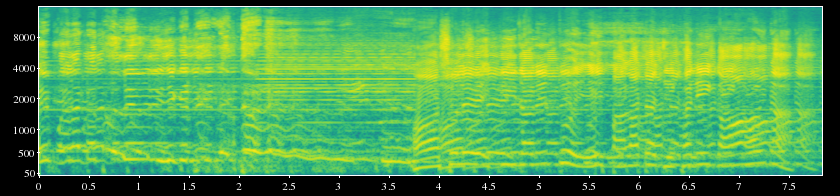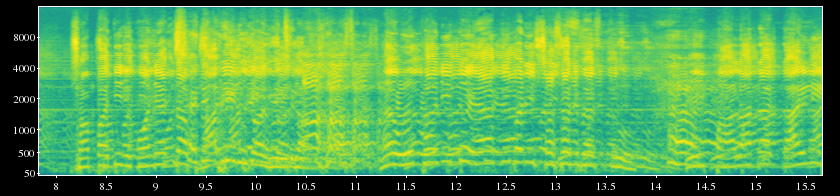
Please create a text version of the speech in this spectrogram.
এই পালাটা তুলে নিজেকে দেখতে হবে। আসলে কি জানেন তো এই পালাটা যেখানেই গাওয়া হয় না সম্পাদির মনে একটা ভাবই উদয় হয়ে যায়। হ্যাঁ ওখানে তো একেবারে শ্মশানে ব্যস্ত। এই পালাটা গাইলে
